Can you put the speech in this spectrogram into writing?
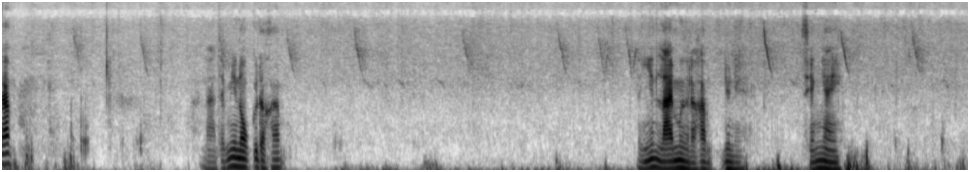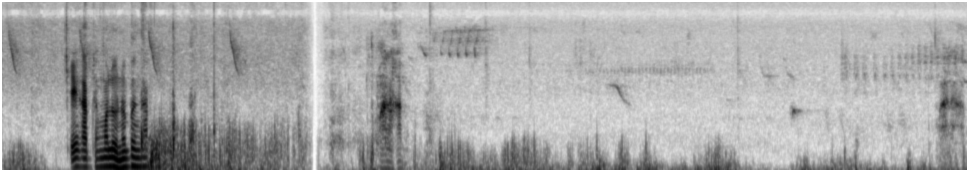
ครับ น่าจะมีนกอยู่ดอกครับได้ยินลายมือแล้วครับ อยู่นี่ เสียงใหญ่โอเคครับ จังมาลุ้นนะเบิ่งครับ มาแล้วครับ มาแล้วครับ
